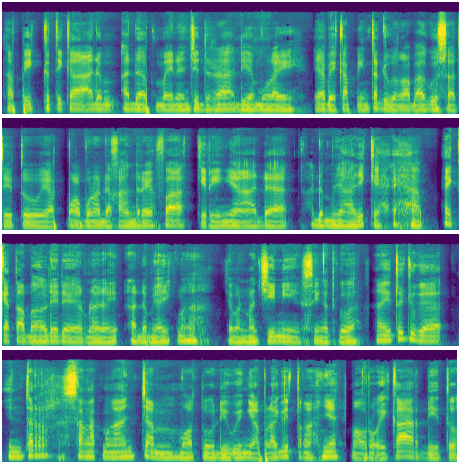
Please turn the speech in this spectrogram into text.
Tapi ketika ada ada pemain yang cedera dia mulai ya backup Inter juga nggak bagus saat itu. Ya walaupun ada Kandreva kirinya ada ada Miyajik ya eh eh kata Balde deh ada Miyajik mah zaman Mancini seingat gue nah itu juga Inter sangat mengancam waktu di wing apalagi tengahnya Mauro Icardi itu.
